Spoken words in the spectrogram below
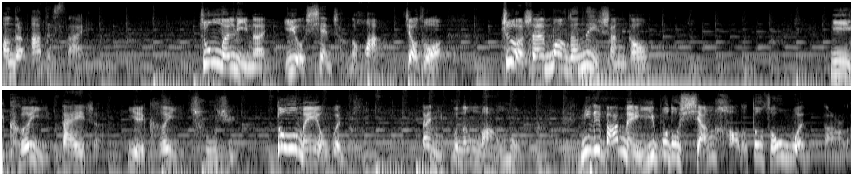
on the other side。中文里呢也有现成的话，叫做“这山望着那山高”。你可以待着，也可以出去，都没有问题。但你不能盲目，你得把每一步都想好了，都走稳当了。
